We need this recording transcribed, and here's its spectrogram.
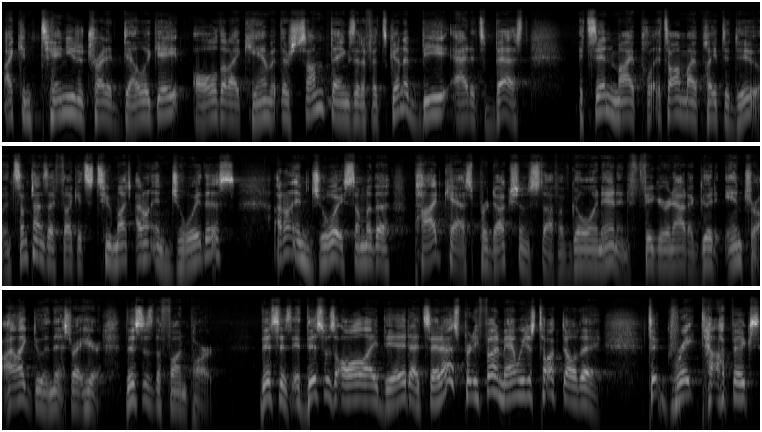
I continue to try to delegate all that I can, but there's some things that if it's going to be at its best, it's in my pl- it's on my plate to do and sometimes i feel like it's too much i don't enjoy this i don't enjoy some of the podcast production stuff of going in and figuring out a good intro i like doing this right here this is the fun part this is if this was all I did, I'd say that's pretty fun, man. We just talked all day, took great topics,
